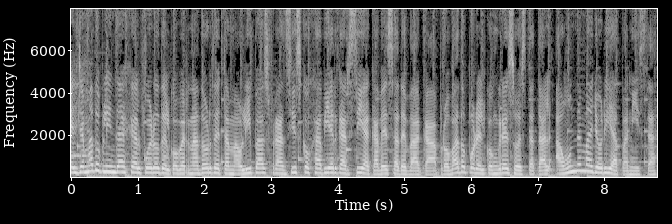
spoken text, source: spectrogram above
El llamado blindaje al fuero del gobernador de Tamaulipas, Francisco Javier García Cabeza de Vaca, aprobado por el Congreso Estatal aún de mayoría panista,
